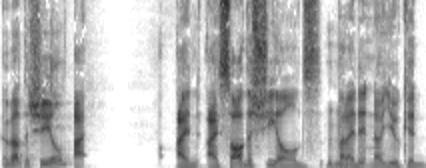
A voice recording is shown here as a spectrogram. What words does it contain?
about the shield? I I saw the shields, Mhm. but I didn't know you could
